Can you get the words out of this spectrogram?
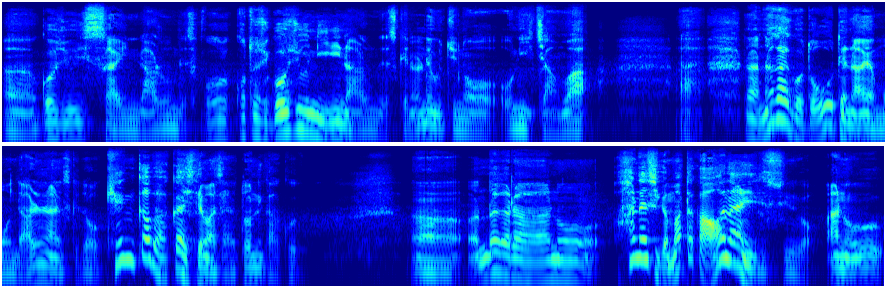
うん、51歳になるんです。今年52になるんですけどね、うちのお兄ちゃんは。だから長いこと会うてないもんであれなんですけど、喧嘩ばっかりしてますね、とにかく。うん、だから、あの、話が全く合わないですよ。あの、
